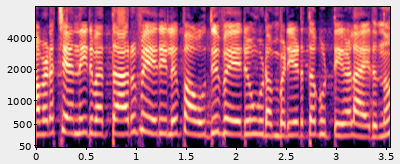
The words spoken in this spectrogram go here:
അവിടെ ചെന്ന് ഇരുപത്താറ് പേരിൽ പൗതി പേരും ഉടമ്പടി എടുത്ത കുട്ടികളായിരുന്നു.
